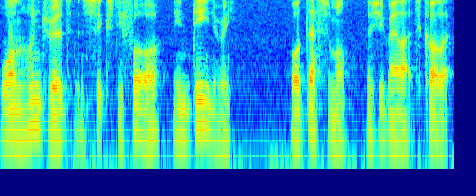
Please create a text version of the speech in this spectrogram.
164 in denary, or decimal, as you may like to call it.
